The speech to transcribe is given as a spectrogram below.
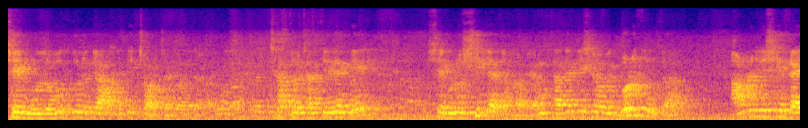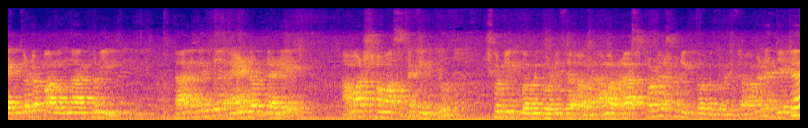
সেই মূল্যবোধগুলোকে আমাদেরকে চর্চা করতে হবে ছাত্রছাত্রীদেরকে সেগুলো শিখাতে হবে এবং তাদেরকে সেভাবে গড়ে তুলতে হবে। আমরা যদি সেই দায়িত্বটা পালন না করি, তাহলে কিন্তু এন্ড অফ দ্য ডে আমার সমাজটা কিন্তু সঠিকভাবে গঠিত হবে না, আমার রাষ্ট্রটা সঠিকভাবে গঠিত হবে না, যেটা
